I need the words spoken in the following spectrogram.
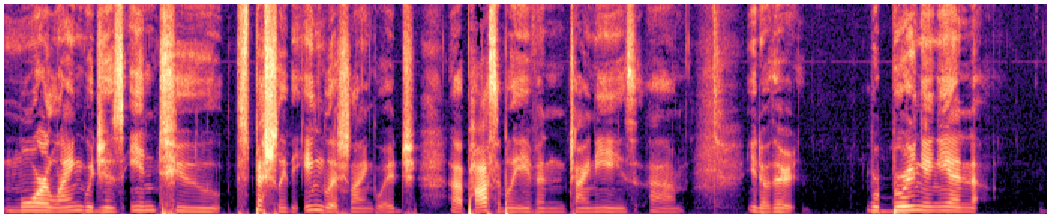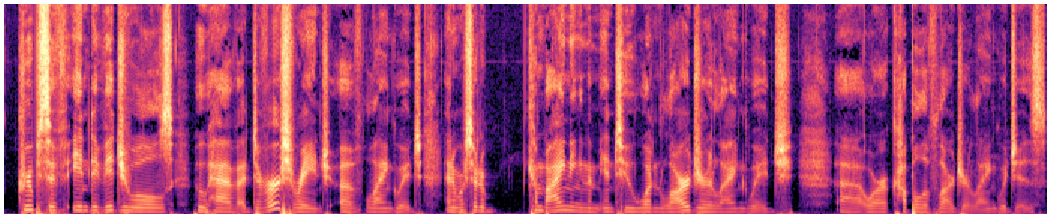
more languages into, especially the English language, uh, possibly even Chinese. Um, you know, we're bringing in groups of individuals who have a diverse range of language, and we're sort of combining them into one larger language uh, or a couple of larger languages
